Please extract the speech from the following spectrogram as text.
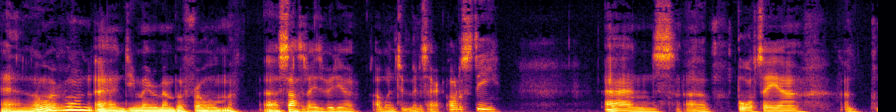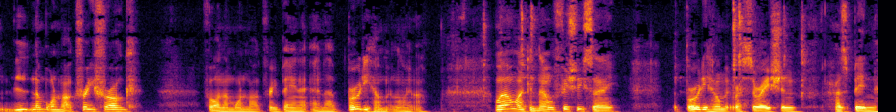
Hello everyone, and you may remember from uh, Saturday's video, I went to Military Odyssey and uh, bought a, uh, a number one Mark III frog for a number one Mark III bayonet and a Brodie helmet liner. Well, I can now officially say the Brodie helmet restoration has been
